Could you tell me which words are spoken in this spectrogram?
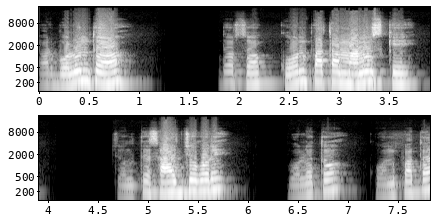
এবার বলুন তো, দর্শক, কোন পাতা মানুষকে চলতে সাহায্য করে? বলো তো, কোন পাতা?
